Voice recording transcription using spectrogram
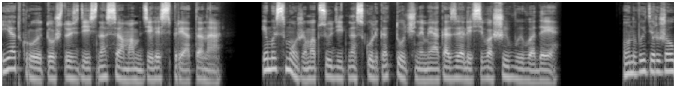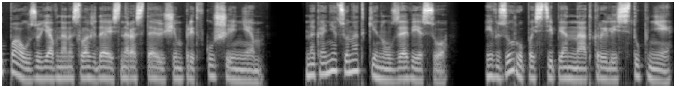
Я открою то, что здесь на самом деле спрятано, и мы сможем обсудить, насколько точными оказались ваши выводы. Он выдержал паузу, явно наслаждаясь нарастающим предвкушением. Наконец он откинул завесу, и взору постепенно открылись ступни,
